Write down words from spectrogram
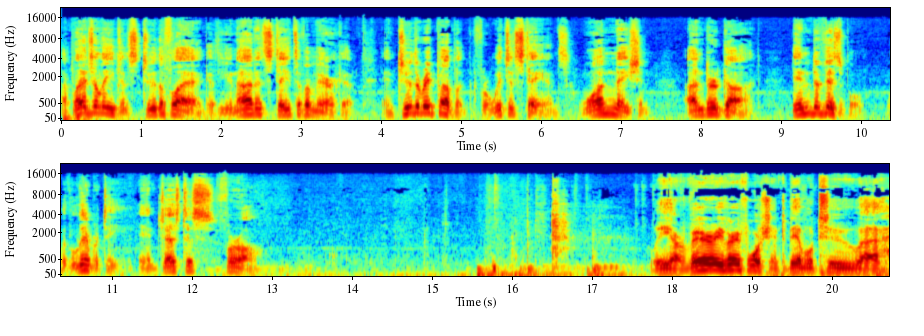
I pledge allegiance to the flag of the United States of America and to the republic for which it stands, one nation, under God, indivisible, with liberty and justice for all. We are very, very fortunate to be able to uh,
